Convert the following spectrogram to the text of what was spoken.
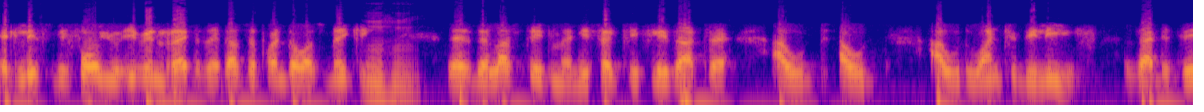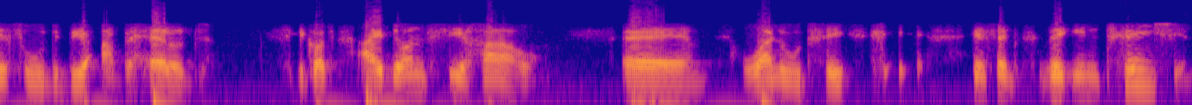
At least before you even read that, that's the point I was making. Mm-hmm. The, the, last statement, effectively, that uh, I would, I would, I would want to believe that this would be upheld, because I don't see how uh, one would say. In fact, the intention,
